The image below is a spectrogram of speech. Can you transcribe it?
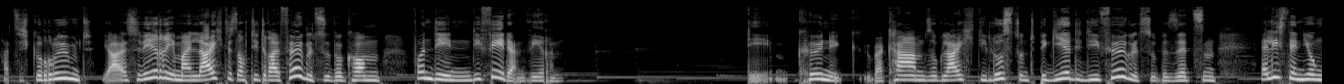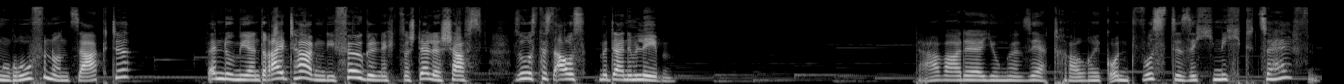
hat sich gerühmt, ja, es wäre ihm ein leichtes, auch die drei Vögel zu bekommen, von denen die Federn wären. Dem König überkam sogleich die Lust und Begierde, die Vögel zu besitzen. Er ließ den Jungen rufen und sagte Wenn du mir in drei Tagen die Vögel nicht zur Stelle schaffst, so ist es aus mit deinem Leben. Da war der Junge sehr traurig und wusste sich nicht zu helfen.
